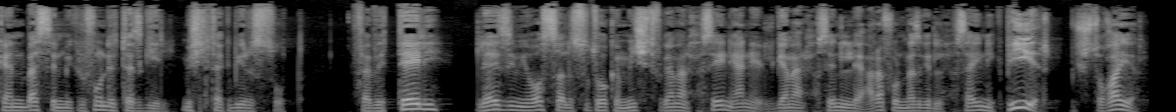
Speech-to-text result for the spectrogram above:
كان بس الميكروفون للتسجيل مش لتكبير الصوت. فبالتالي لازم يوصل الصوت هو كان في جامع الحسين. يعني الجامع الحسين اللي يعرفه المسجد الحسيني كبير مش صغير.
